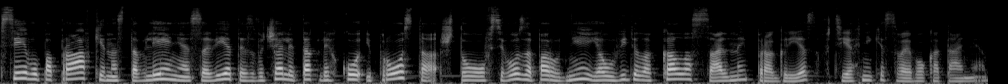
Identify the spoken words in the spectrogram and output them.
Все его поправки, наставления, советы звучали так легко и просто, что всего за пару дней я увидела колоссальный прогресс в технике своего катания.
